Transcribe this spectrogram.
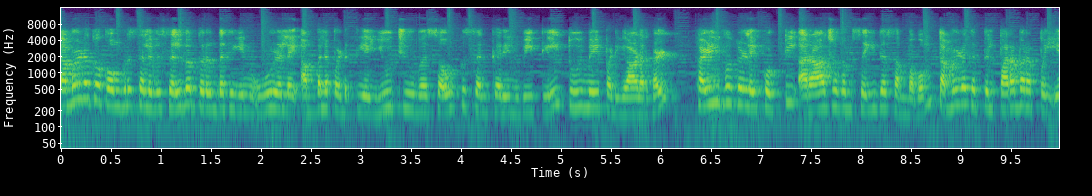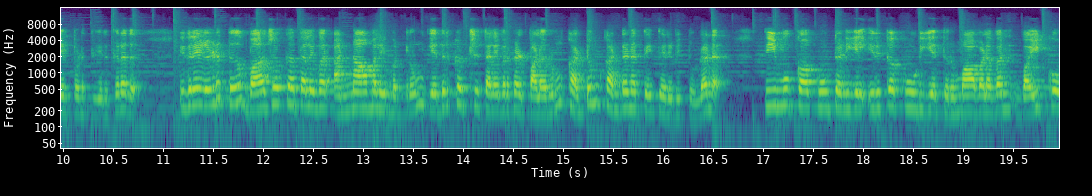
தமிழக காங்கிரஸ் தலைவர் செல்வ பெருந்தகையின் ஊழலை அம்பலப்படுத்திய யூடியூபர் சவுக்கு சங்கரின் வீட்டில் தூய்மை பணியாளர்கள் கழிவுகளை கொட்டி அராஜகம் செய்த சம்பவம் தமிழகத்தில் பரபரப்பை ஏற்படுத்தியிருக்கிறது. இதனையடுத்து பாஜக தலைவர் அண்ணாமலை மற்றும் எதிர்க்கட்சி தலைவர்கள் பலரும் கடும் கண்டனத்தை தெரிவித்துள்ளனர். திமுக கூட்டணியில் இருக்கக்கூடிய திருமாவளவன் வைகோ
